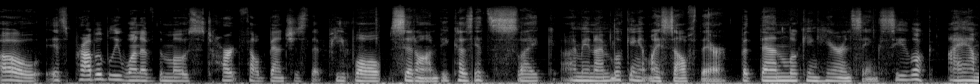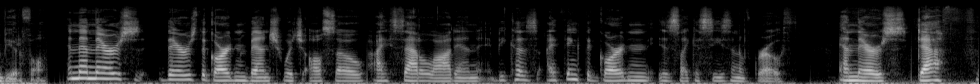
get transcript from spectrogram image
oh, it's probably one of the most heartfelt benches that people sit on because it's like, I mean, I'm looking at myself there, but then looking here and saying, see, look, I am beautiful. And then there's there's the garden bench, which also I sat a lot in because I think the garden is like a season of growth. And there's death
